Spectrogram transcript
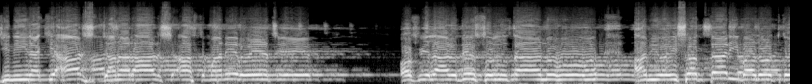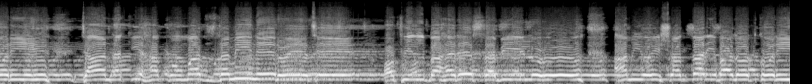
যিনি নাকি আরশ, জানার আরশ আসমানে রয়েছে। আমি ওই সত্তার ইবাদত করি, যা নাকি হাকুমত জমিনে রয়েছে। অফিল বাহারে আমি ওই সত্তার ইবাদত করি,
